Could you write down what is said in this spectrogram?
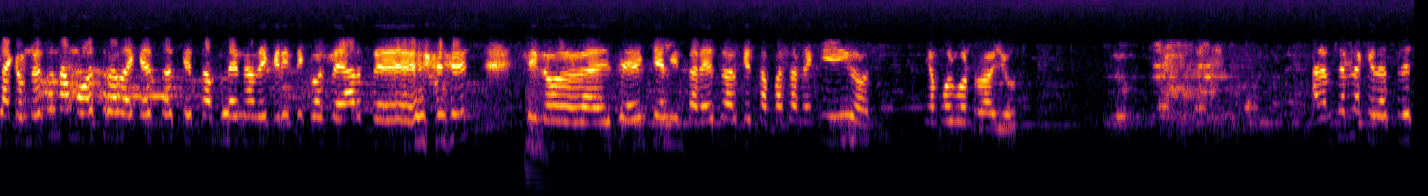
Clar, com no és una mostra d'aquestes que està plena de críticos de arte, sinó de gent que li interessa el que està passant aquí, doncs hi ha molt bon rotllo. Ara em sembla que després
